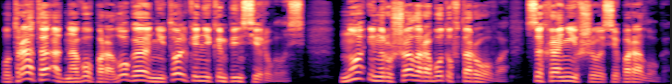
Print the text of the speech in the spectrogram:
утрата одного паралога не только не компенсировалась, но и нарушала работу второго, сохранившегося паралога.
